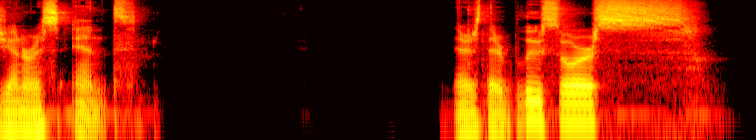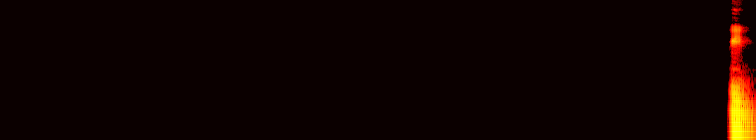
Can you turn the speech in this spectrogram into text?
Generous Ent. There's their blue source. We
